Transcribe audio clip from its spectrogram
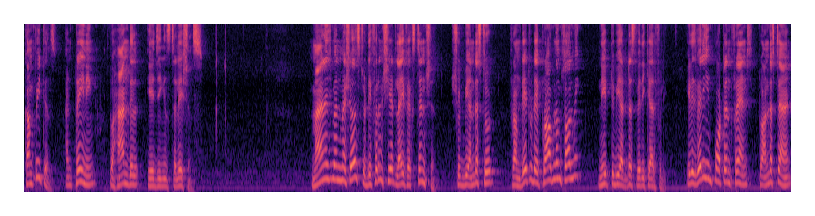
competence and training to handle aging installations. Management measures to differentiate life extension should be understood from day to day problem solving need to be addressed very carefully. It is very important friends to understand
